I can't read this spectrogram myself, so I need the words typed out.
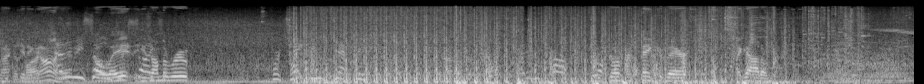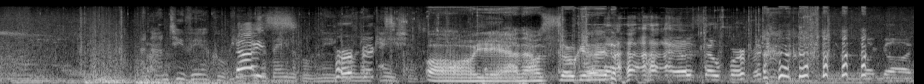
not getting mark. on it. Enemy Oh wait, he's on the roof. We're taking objective. He's going for tank there. I got him. An anti-vehicle kit Nice! is available near Perfect. your location. Oh yeah, that was so good. that was so perfect. oh my god.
